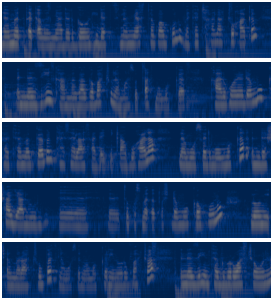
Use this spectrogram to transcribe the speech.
ለመጠቀም የሚያደርገውን ሂደት ስለሚያስተጓጉሉ በተቻላችሁ አቅም እነዚህን ከአመጋገባችሁ ለማስወጣት መሞከር፣ ካልሆነ ደግሞ ከተመገብን ከሰላሳ ደቂቃ በኋላ ለመውሰድ መሞከር። እንደ ሻይ ያሉ ትኩስ መጠጦች ደግሞ ከሆኑ ሎሚ ጨምራችሁበት ለመውሰድ መሞከር ይኖርባቸዋል። እነዚህን ተግብሯቸውና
